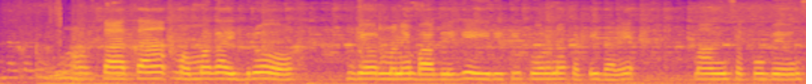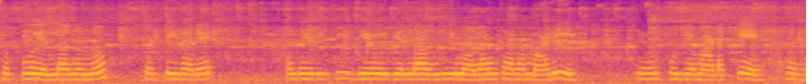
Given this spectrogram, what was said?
ಅವ್ರ ತಾತ, ಮೊಮ್ಮಗ ಇಬ್ಬರು ದೇವ್ರ ಮನೆ ಬಾಗಿಲಿಗೆ ಈ ರೀತಿ ತೋರಣ ಕಟ್ಟಿದ್ದಾರೆ. ಮಾವಿನ ಸೊಪ್ಪು, ಬೇವಿನ ಸೊಪ್ಪು ಎಲ್ಲನೂ ಕಟ್ಟಿದ್ದಾರೆ. ಅದೇ ರೀತಿ ದೇವರಿಗೆಲ್ಲ ಹೂವಿನ ಅಲಂಕಾರ ಮಾಡಿ ದೇವ್ರ ಪೂಜೆ ಮಾಡೋಕ್ಕೆ ಎಲ್ಲ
